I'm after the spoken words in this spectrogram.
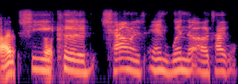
I, she uh, could challenge and win the uh, title?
